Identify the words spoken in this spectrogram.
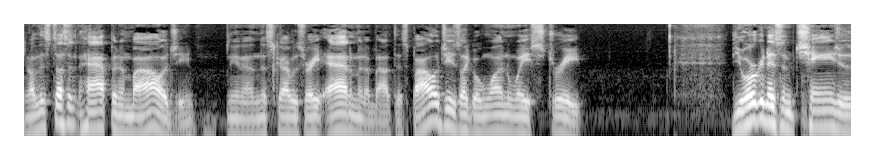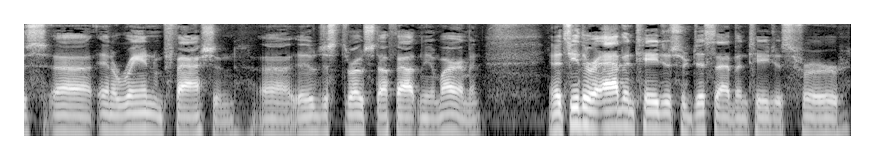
Now, this doesn't happen in biology, you know, and this guy was very adamant about this. Biology is like a one-way street. The organism changes uh, in a random fashion. Uh, it'll just throw stuff out in the environment and it's either advantageous or disadvantageous for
